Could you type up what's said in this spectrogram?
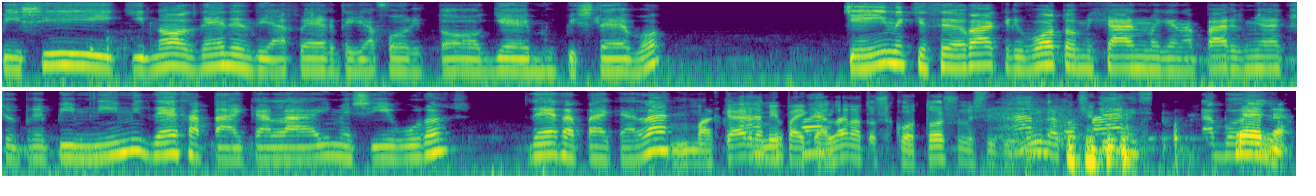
PC κοινό δεν ενδιαφέρεται για φορητό gaming πιστεύω και είναι και θεωρώ ακριβό το μηχάνημα για να πάρεις μια αξιοπρεπή μνήμη, δεν θα πάει καλά, είμαι σίγουρος. Δεν θα πάει καλά. Μακάρι να μην πάει καλά, να το σκοτώσουν στη τιμή, να το πάρεις, Θα μπορείς να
